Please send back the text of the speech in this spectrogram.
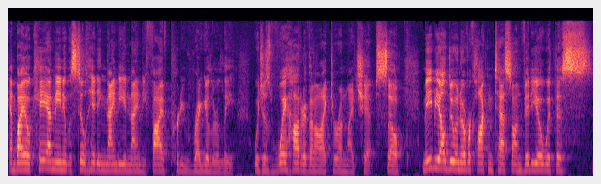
and by okay I mean it was still hitting 90 and 95 pretty regularly, which is way hotter than I like to run my chips. So maybe I'll do an overclocking test on video with this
